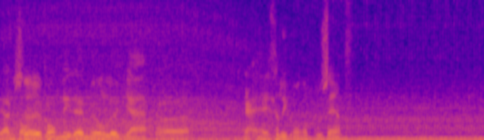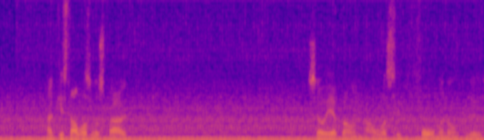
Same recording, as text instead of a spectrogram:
Ja, het komt, komt niet even heel leuk jagen. eh. Nee, gelijk 100 procent. Dan kist alles wel spuit. Sojaboon, alles zit vol met onkruid.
